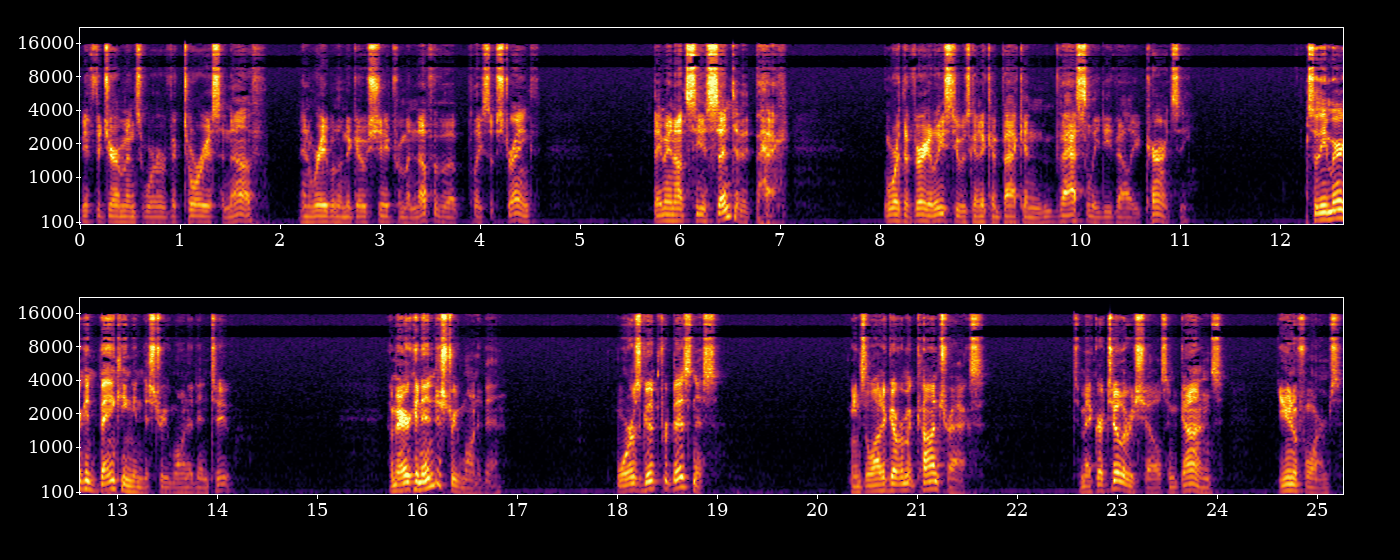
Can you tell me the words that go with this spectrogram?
if the Germans were victorious enough and were able to negotiate from enough of a place of strength, they may not see a cent of it back. Or at the very least, it was going to come back in vastly devalued currency. So the American banking industry wanted in too. American industry wanted in. War is good for business. It means a lot of government contracts to make artillery shells and guns, uniforms,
